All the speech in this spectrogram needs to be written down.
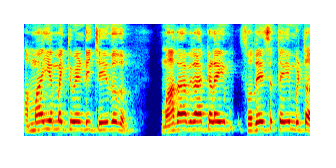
അമ്മായിയമ്മയ്ക്ക് വേണ്ടി ചെയ്തതും മാതാപിതാക്കളെയും സ്വദേശത്തെയും വിട്ട്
